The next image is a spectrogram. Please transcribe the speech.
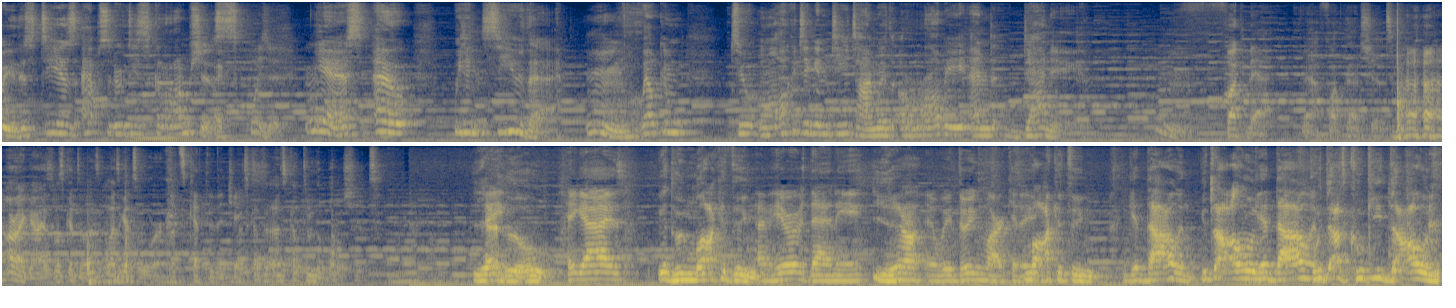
Robbie, this tea is absolutely scrumptious. Exquisite. Yes. Oh, we didn't see you there. Hmm. Welcome to Marketing and Tea Time with Robbie and Danny. Fuck that. Yeah, fuck that shit. All right, guys, let's get to let's, let's get to work. Let's cut to the chase. Let's cut, let's cut through the bullshit. Yeah, Hey. hello. Hey guys, We're doing marketing. I'm here with Danny, Yeah, and we're doing marketing. marketing. Get down. Get down. Get down. Put that cookie down.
